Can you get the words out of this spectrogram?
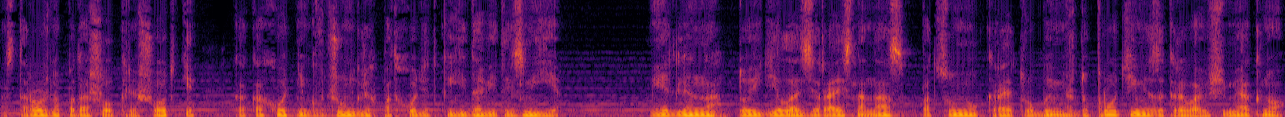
Осторожно подошел к решетке, как охотник в джунглях подходит к ядовитой змее. Медленно, то и дело озираясь на нас, подсунул край трубы между прутьями, закрывающими окно.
